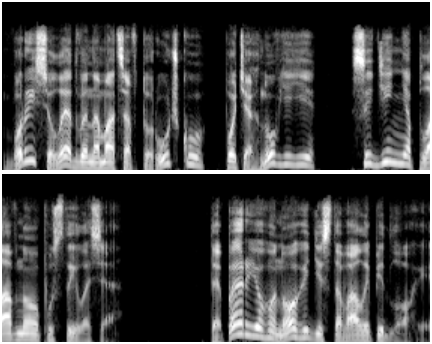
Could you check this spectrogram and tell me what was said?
Борисьо ледве намацав ту ручку, потягнув її, сидіння плавно опустилося. Тепер його ноги діставали підлоги.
